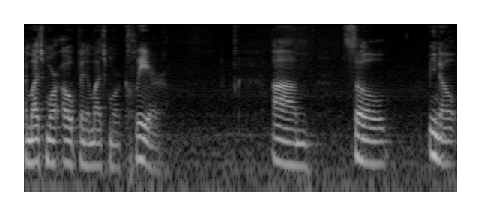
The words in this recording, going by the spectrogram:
and much more open and much more clear. Um, so, you know,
